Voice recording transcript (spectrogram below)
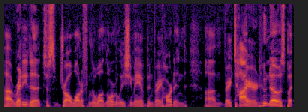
uh, ready to just draw water from the well normally? She may have been very hardened, um, very tired. Who knows? But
